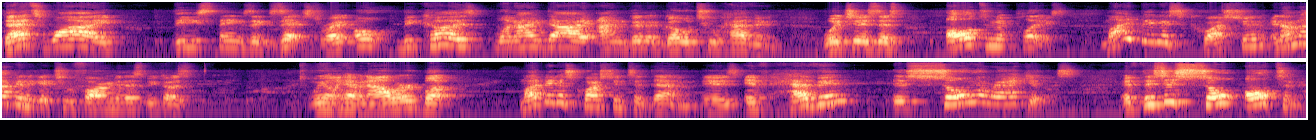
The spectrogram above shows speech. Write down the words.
that's why these things exist, right? Oh, because when I die, I'm gonna go to heaven, which is this ultimate place. My biggest question, and I'm not gonna get too far into this because we only have an hour, but my biggest question to them is if heaven is so miraculous, if this is so ultimate,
